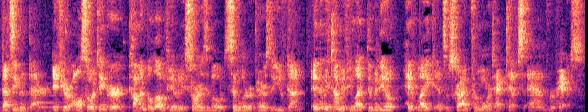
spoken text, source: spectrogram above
that's even better. If you're also a tinkerer, comment below if you have any stories about similar repairs that you've done. In the meantime, if you liked the video, hit like and subscribe for more tech tips and repairs.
